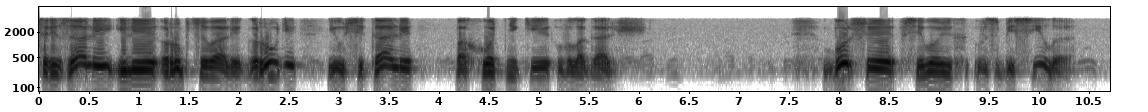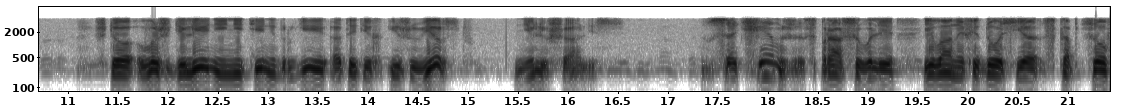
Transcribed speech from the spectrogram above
срезали или рубцевали груди и усекали похотники влагалищ. Больше всего их взбесило, что вожделений ни те, ни другие от этих изуверств не лишались. «Зачем же?» — спрашивали Иван и Федосья Скопцов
